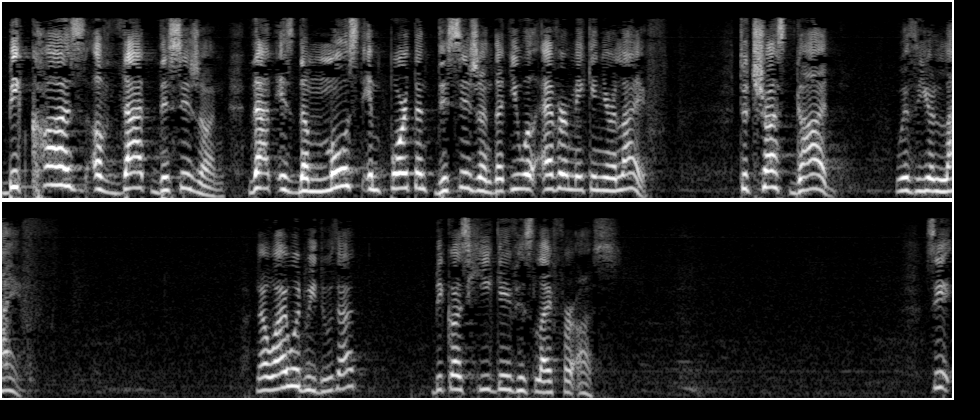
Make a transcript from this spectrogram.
Because of that decision, that is the most important decision that you will ever make in your life. To trust God with your life. Now, why would we do that? Because He gave His life for us. See,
